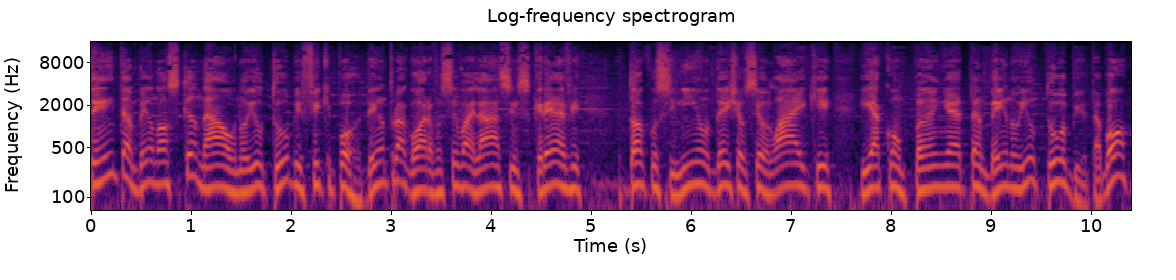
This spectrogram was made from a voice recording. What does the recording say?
tem também o nosso canal no YouTube, fique por dentro agora. Você vai lá, se inscreve, toca o sininho, deixa o seu like e acompanha também no YouTube, tá bom?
